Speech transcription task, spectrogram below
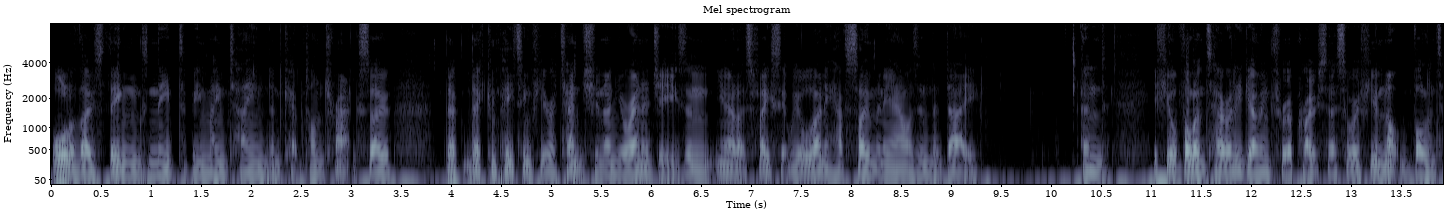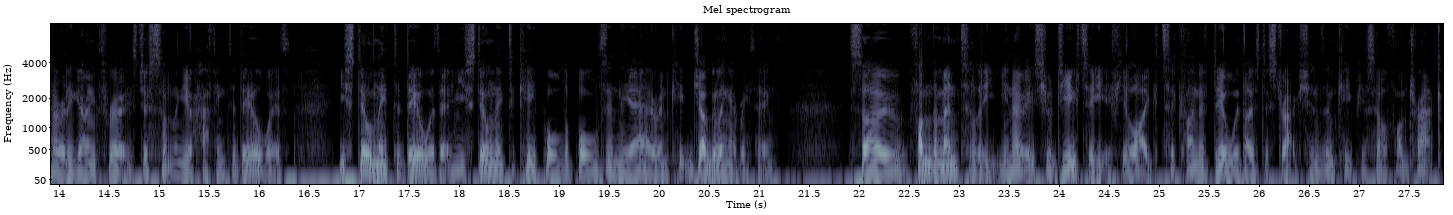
All of those things need to be maintained and kept on track. So, they're, they're competing for your attention and your energies. And, you know, let's face it, we all only have so many hours in the day. And if you're voluntarily going through a process, or if you're not voluntarily going through it, it's just something you're having to deal with, you still need to deal with it and you still need to keep all the balls in the air and keep juggling everything. So fundamentally, you know, it's your duty, if you like, to kind of deal with those distractions and keep yourself on track.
